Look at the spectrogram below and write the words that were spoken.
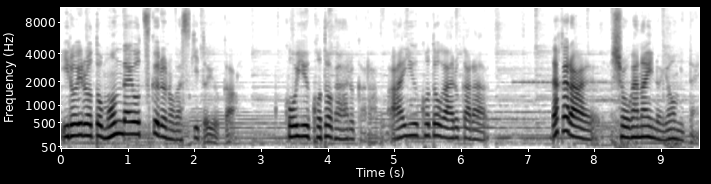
いろいろと問題を作るのが好きというかこういうことがあるからああいうことがあるからだからしょうがないのよみたいな、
